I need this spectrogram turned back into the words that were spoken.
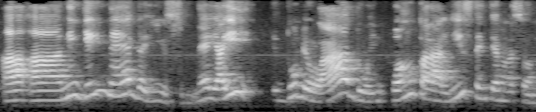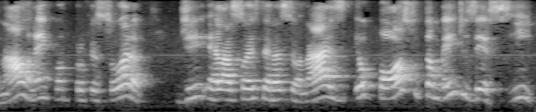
A, a, ninguém nega isso, né? E aí, do meu lado, enquanto analista internacional, né, enquanto professora de relações internacionais, eu posso também dizer sim,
